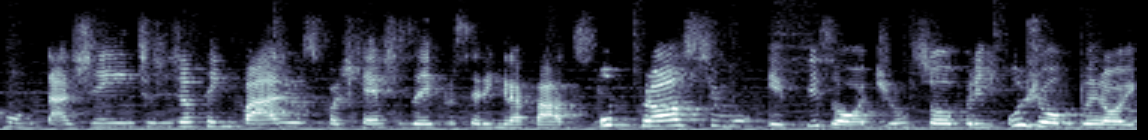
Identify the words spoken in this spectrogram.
convidar a gente. A gente já tem vários podcasts aí para serem gravados. O próximo episódio sobre o jogo do herói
